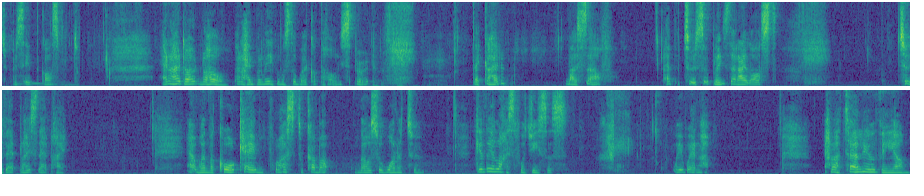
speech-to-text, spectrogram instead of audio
to present the gospel to. And I don't know, but I believe it was the work of the Holy Spirit that guided myself and the two siblings that I lost to that place that night. And when the call came for us to come up, those who wanted to give their lives for Jesus, we went up. And I tell you, the um,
